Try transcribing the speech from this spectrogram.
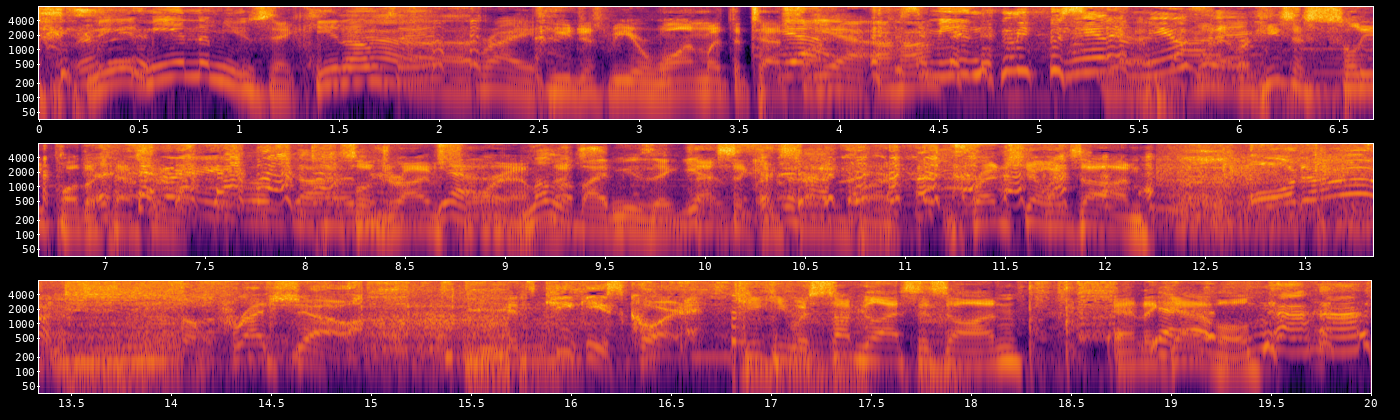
me, me and the music. You know what I'm saying? Right. You just be your one with the Tesla. Yeah. Uh-huh. Just me and the music. Whatever. He's asleep while the Tesla, Tesla drives Yeah, for him. lullaby music, That's yes. the concerning part. Fred show is on. Order! The Fred Show. It's Keke's Court. Keke with sunglasses on and a Yes. gavel. Uh-huh.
